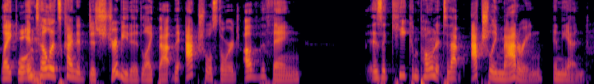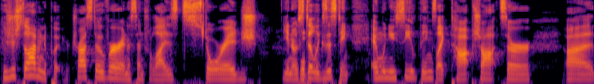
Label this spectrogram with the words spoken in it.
like Well, until it's kind of distributed like that, the actual storage of the thing is a key component to that actually mattering in the end because you're still having to put your trust over in a centralized storage, you know, Well- still existing. And when you see things like Top Shots or uh,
